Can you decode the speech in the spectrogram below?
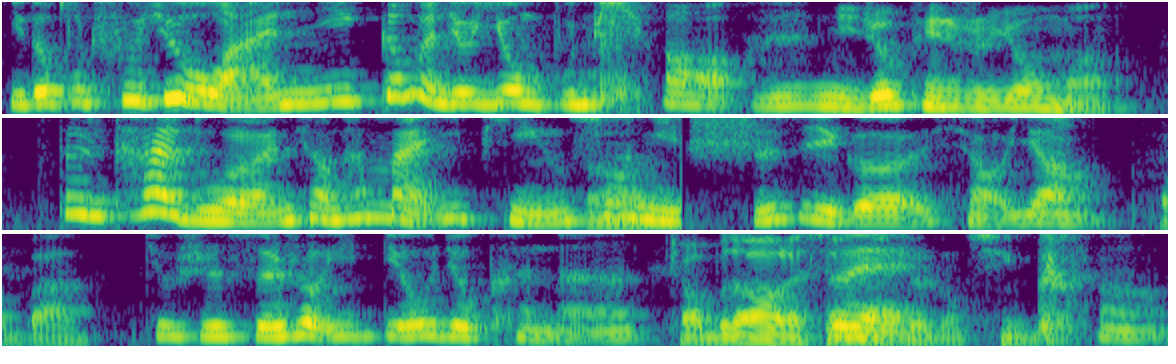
你都不出去玩，你根本就用不掉。你你就平时用嘛，但是太多了，你想他买一瓶送你十几个小样。好吧，就是随手一丢就可能，找不到了，像你这种性格。嗯，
